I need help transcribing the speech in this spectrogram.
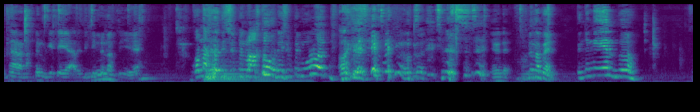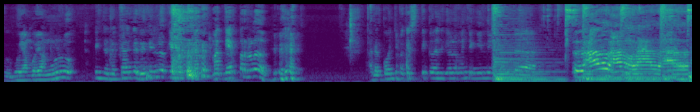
benar anak band begitu ya harus disiplin Iya. waktu ya Kok ada disiplin waktu, disiplin mulut. Oh iya, disiplin mulut. ya udah. Lu ngapain? Kencengin tuh. Tuh, Goyang-goyang mulu. Ih, kagak kagak ini lu kayak mat gapper lu. Ada kunci pakai stick lah segala macam ini. Udah. La la la la la.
